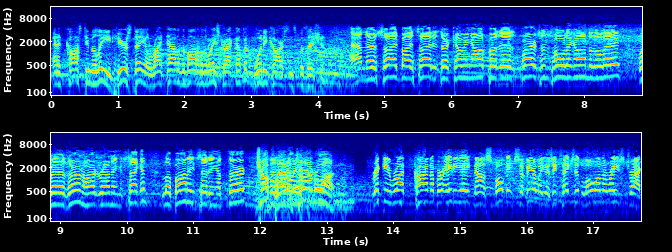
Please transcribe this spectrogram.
and it cost him the lead. Here's Dale right down at the bottom of the racetrack up at Woody Carson's position. And they're side by side as they're coming out, but it's Parsons holding on to the lead with Earnhardt running second, Labonte sitting at third. Trouble out of turn number one. Ricky Rudd, car number 88, now smoking severely as he takes it low on the racetrack.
